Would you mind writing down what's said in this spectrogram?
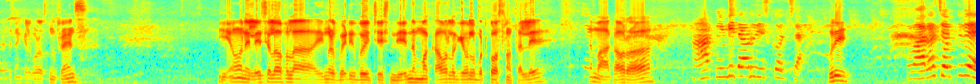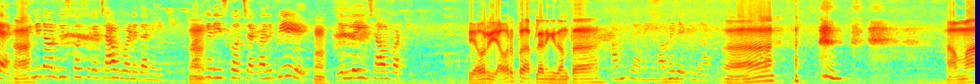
పెద్ద టెంకాయలు కూడా వస్తుంది ఫ్రెండ్స్. ఏమో నేను లేచే లోపల ఏం కూడా బయటికి పోయి ఇచ్చేసింది ఏందమ్మా కవర్లు గివర్లు పట్టుకొస్తున్నావు తల్లి ఏందమ్మా కవరా పిండి ఉరి వారా చెప్తువే ఆ. పిండి తాడు తీసుకొస్తే చేపలు పడేదని. అందుకే తీసుకొచ్చా కలిపి. వెళ్ళి చేపలు పట్టి ఎవరు ఎవరు ప్లా- ప్లానింగ్ ఇదంతా? అమ్మా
